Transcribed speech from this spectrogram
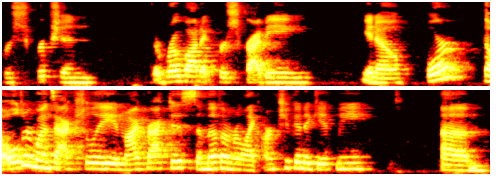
prescription, the robotic prescribing, you know, or the older ones actually in my practice, some of them are like, aren't you going to give me um,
